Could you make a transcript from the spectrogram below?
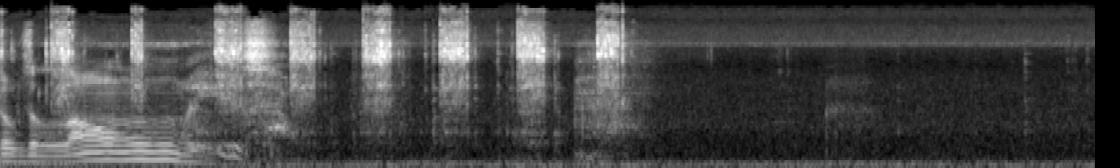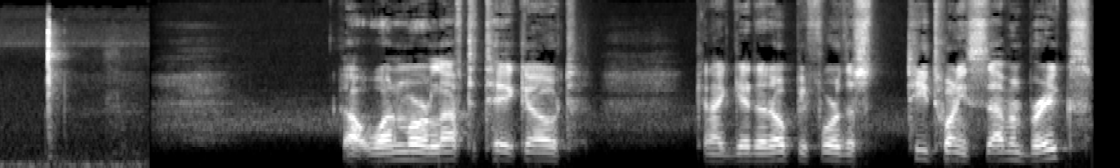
goes a long ways. Got one more left to take out. Can I get it out before the T27 breaks?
